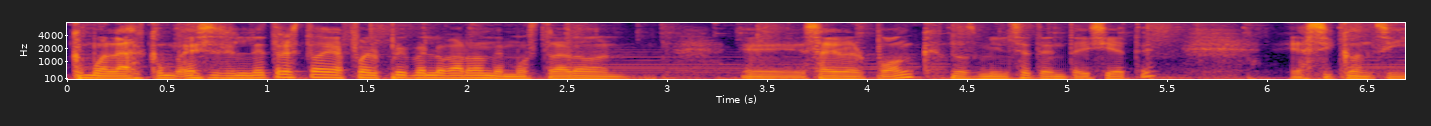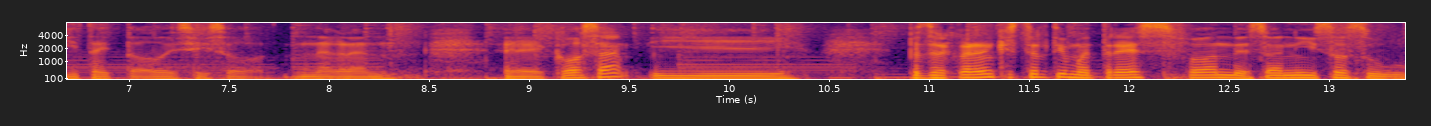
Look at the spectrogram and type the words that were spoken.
como la, como el E3 todavía fue el primer lugar donde mostraron eh, Cyberpunk 2077. Y así con cita y todo, y se hizo una gran eh, cosa. Y pues recuerden que este último E3 fue donde Sony hizo su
